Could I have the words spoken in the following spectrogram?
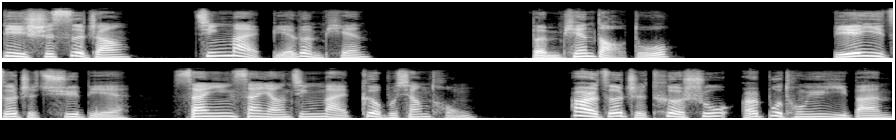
第十四章经脉别论篇。本篇导读：别义则指区别三阴三阳经脉各不相同；二则指特殊而不同于一般，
